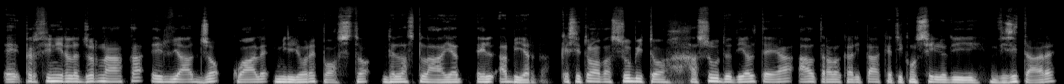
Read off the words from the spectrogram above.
e per finire la giornata e il viaggio quale migliore posto della Splayad El Abir, che si trova subito a sud di Altea, altra località che ti consiglio di visitare,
